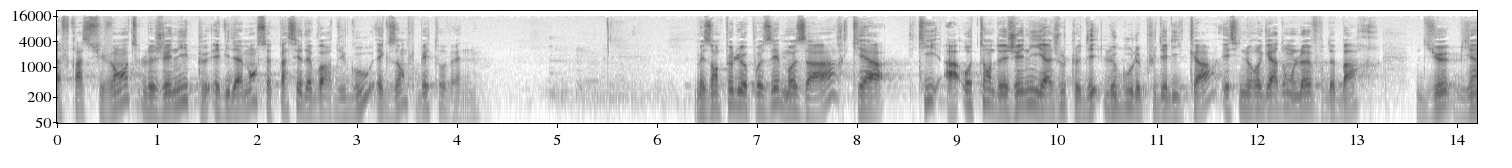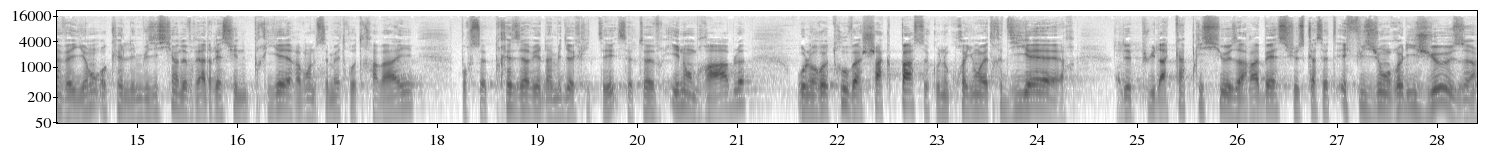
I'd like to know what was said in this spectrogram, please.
la phrase suivante Le génie peut évidemment se passer d'avoir du goût, exemple Beethoven. Mais on peut lui opposer Mozart, qui a, qui a autant de génie ajoute le, le goût le plus délicat. Et si nous regardons l'œuvre de Bach, Dieu bienveillant auquel les musiciens devraient adresser une prière avant de se mettre au travail pour se préserver de la médiocrité, cette œuvre innombrable où l'on retrouve à chaque pas ce que nous croyons être d'hier, depuis la capricieuse arabesque jusqu'à cette effusion religieuse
